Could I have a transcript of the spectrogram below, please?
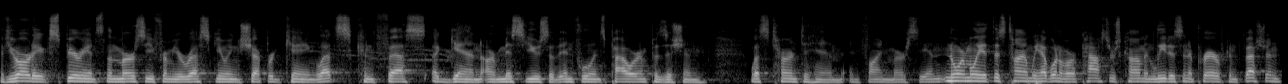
if you've already experienced the mercy from your rescuing shepherd king, let's confess again our misuse of influence, power, and position. Let's turn to him and find mercy. And normally at this time, we have one of our pastors come and lead us in a prayer of confession.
